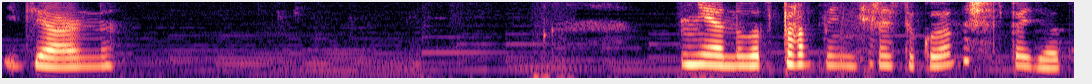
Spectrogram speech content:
Идеально. Не, ну вот правда интересно, куда она сейчас пойдет?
